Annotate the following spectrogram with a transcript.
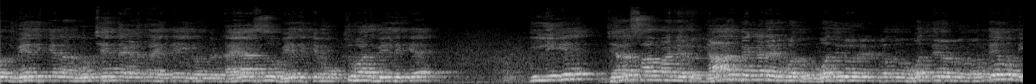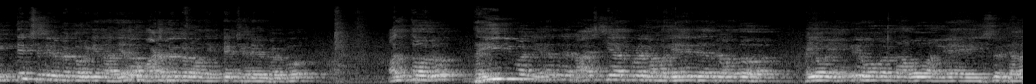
ಒಂದು ವೇದಿಕೆ ನಾನು ಮುಂಚೆಯಿಂದ ಹೇಳ್ತಾ ಇದ್ದೆ. ಇದೊಂದು ಡಯಾಸು ವೇದಿಕೆ, ಮುಕ್ತವಾದ ವೇದಿಕೆ. ಇಲ್ಲಿಗೆ ಜನಸಾಮಾನ್ಯರು ಯಾರು ಬೇಕಾದ್ರೆ ಇರ್ಬೋದು, ಓದಿರೋರು ಇರ್ಬೋದು ಓದಿರೋರು ಒಂದೇ ಒಂದು ಇಂಟೆನ್ಷನ್ ಇರಬೇಕು ಅವ್ರಿಗೆ. ನಾನು ಏನೋ ಮಾಡಬೇಕು ಅನ್ನೋ ಒಂದು ಇಂಟೆನ್ಷನ್ ಇರಬೇಕು. ಅಂತವರು ಧೈರ್ಯವಾಗಿ, ಏನಂದ್ರೆ ರಾಜಕೀಯ ಕೂಡ ನಮ್ಮಲ್ಲಿ ಏನಿದೆ ಅಂದ್ರೆ ಒಂದು, ಅಯ್ಯೋ, ಹೆಂಗ್ರಿ ಹೋಗೋದು ನಾವು? ಅಲ್ಲಿ ಇಷ್ಟು ಜನ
